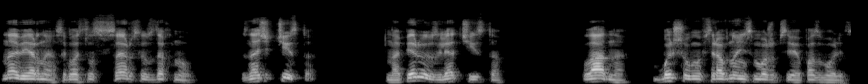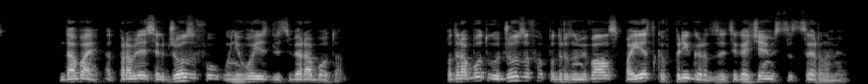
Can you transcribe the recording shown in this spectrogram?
Наверное, согласился Сайрус и вздохнул. Значит, чисто. На первый взгляд, чисто. Ладно, больше мы все равно не сможем себе позволить. Давай, отправляйся к Джозефу, у него есть для тебя работа. Под работу у Джозефа подразумевалась поездка в пригород за тягачами с цистернами.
